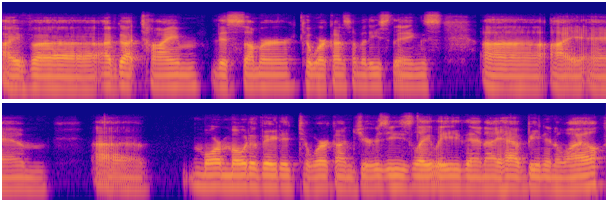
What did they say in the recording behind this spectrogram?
I've uh, I've got time this summer to work on some of these things. Uh, I am uh, more motivated to work on jerseys lately than I have been in a while,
